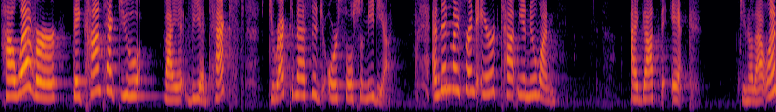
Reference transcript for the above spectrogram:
However, they contact you via, via text, direct message, or social media. And then my friend Eric taught me a new one. I got the ick. Do you know that one?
